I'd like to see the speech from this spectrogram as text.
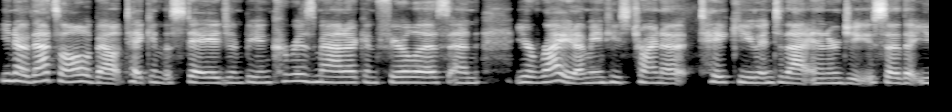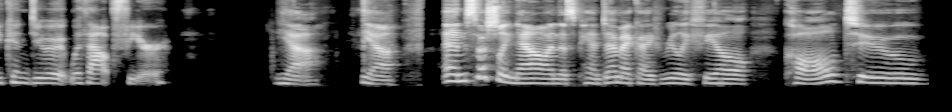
you know, that's all about taking the stage and being charismatic and fearless. And you're right. I mean, he's trying to take you into that energy so that you can do it without fear. Yeah, yeah, and especially now in this pandemic, I really feel called to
